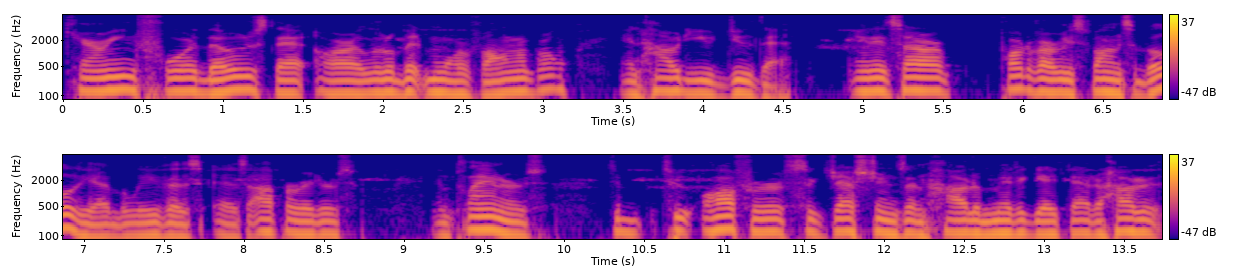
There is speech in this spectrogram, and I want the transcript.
caring for those that are a little bit more vulnerable. And how do you do that? And it's our part of our responsibility, I believe, as as operators and planners, to to offer suggestions on how to mitigate that or how to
